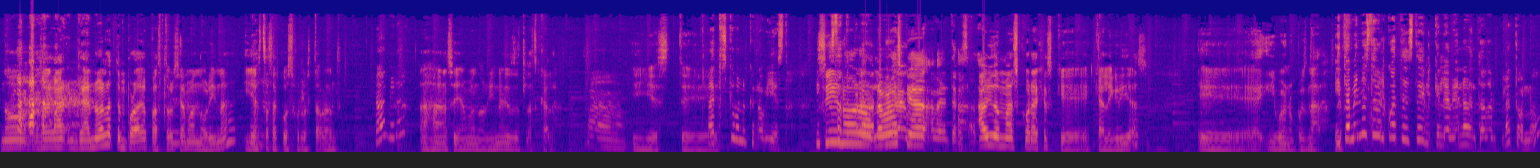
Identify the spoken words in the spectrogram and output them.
no, o sea, ga- ganó la temporada de Pastor, se llama Norina, y ya hasta sacó su restaurante. Ah, mira. Ajá, se llama Norina, es de Tlaxcala. Ah, Y este... Ah, entonces qué bueno que no vi esta. Sí, Esta no, la, verdad es que ha, habido más corajes que, que alegrías. Eh, y bueno, pues nada. Y también estaba el cuate este, el que le habían aventado el plato, ¿no?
